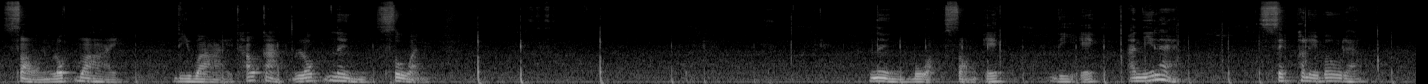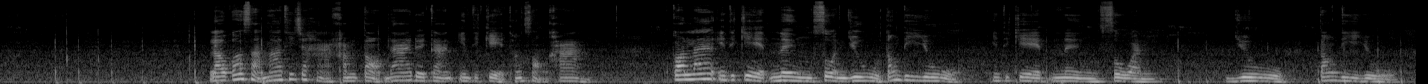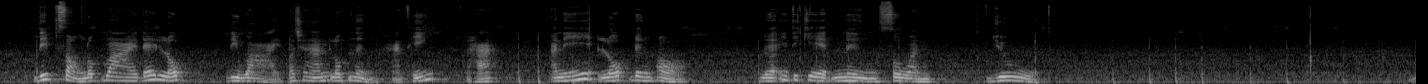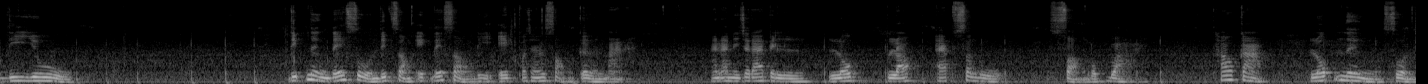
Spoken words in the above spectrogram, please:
2 ลบ y dy เท่ากับลบ 1 ส่วน 1 บวก 2x dx อันนี้แหละ separable แล้ว เราก็สามารถที่จะหาคำตอบได้โดยการอินทิเกรตทั้งสองข้าง ก้อนแรกอินทิเกรต1ส่วน u ต้อง du อินทิเกรต1ส่วน u ต้อง du ดิฟ2ลบ y ได้ลบ dy เพราะฉะนั้นลบ 1 หารทิ้งนะคะ อันนี้ลบดึงออก เหลืออินทิเกรต1ส่วน u du ดิฟ1ได้0ดิฟ 2x ได้2 dx เพราะฉะนั้น2เกินมาอันอันนี้จะได้เป็นลบล็อก absolute 2ลบ y เท่ากับลบ1ส่วน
